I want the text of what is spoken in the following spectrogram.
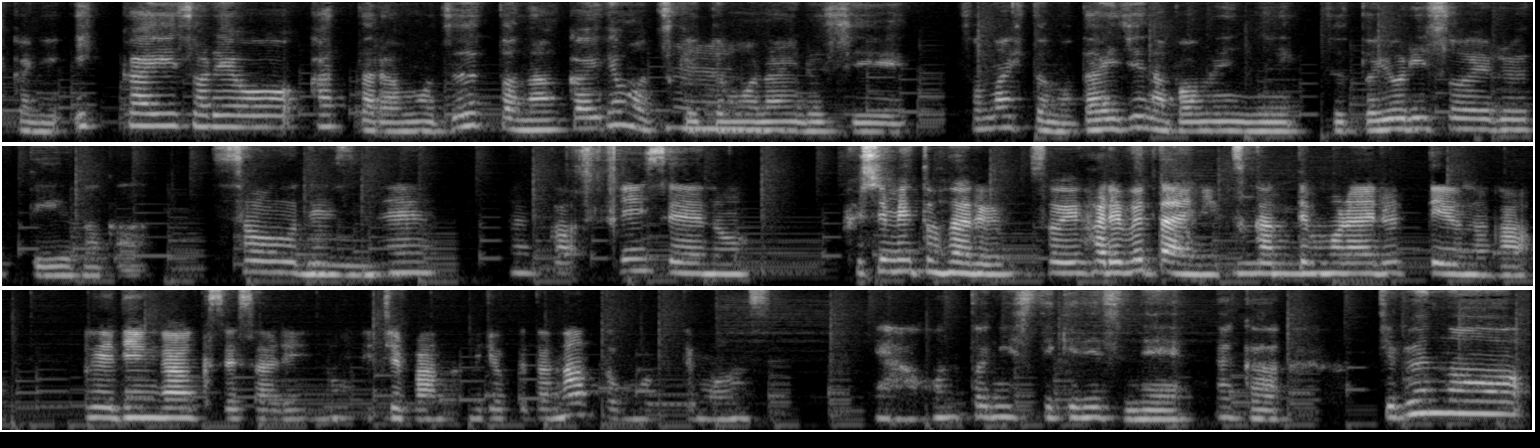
確かに一回それを買ったらもうずっと何回でもつけてもらえるし、その人の大事な場面にずっと寄り添えるっていうのが。そうですね。なんか人生の節目となるそういう晴れ舞台に使ってもらえるっていうのが、ウェディングアクセサリーの一番の魅力だなと思ってます。いや本当に素敵ですねなんか自分の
